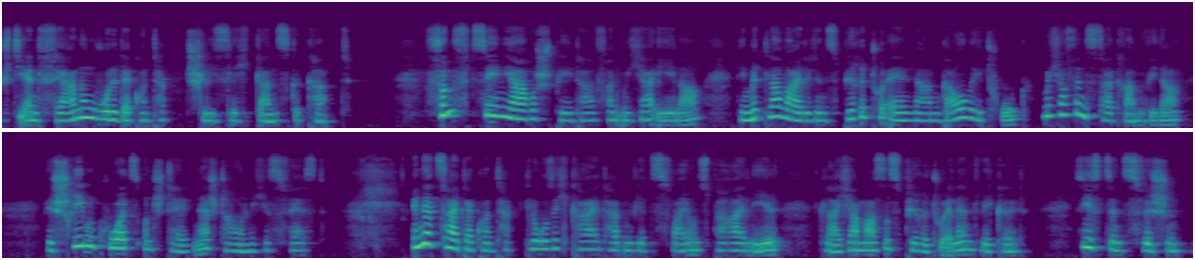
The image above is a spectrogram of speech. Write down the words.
Durch die Entfernung wurde der Kontakt schließlich ganz gekappt. 15 Jahre später fand Michaela, die mittlerweile den spirituellen Namen Gauri trug, mich auf Instagram wieder. Wir schrieben kurz und stellten Erstaunliches fest. In der Zeit der Kontaktlosigkeit hatten wir zwei uns parallel gleichermaßen spirituell entwickelt. Sie ist inzwischen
